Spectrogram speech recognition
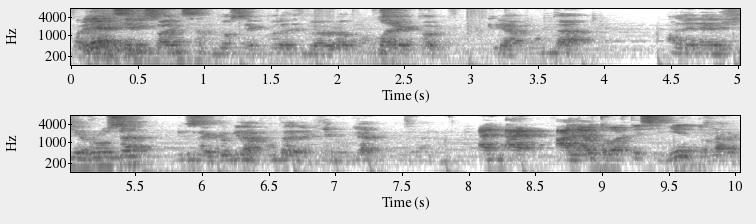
Bueno, ya se visualizan dos sectores dentro de Europa. Un Bueno. sector que apunta a la energía rusa y un sector que apunta a la energía nuclear. Al, al- al autoabastecimiento. claro.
